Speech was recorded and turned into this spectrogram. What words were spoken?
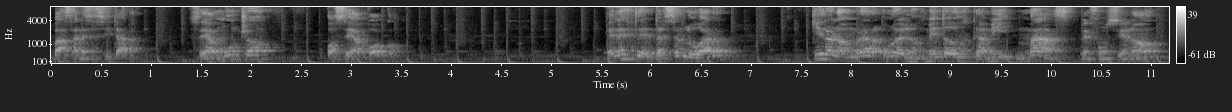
vas a necesitar, sea mucho o sea poco. En este tercer lugar quiero nombrar uno de los métodos que a mí más me funcionó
